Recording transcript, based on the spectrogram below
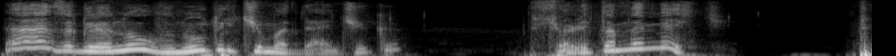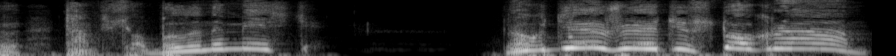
А заглянул внутрь чемоданчика. Все ли там на месте? Там все было на месте. Но где же эти сто грамм?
